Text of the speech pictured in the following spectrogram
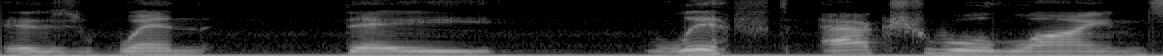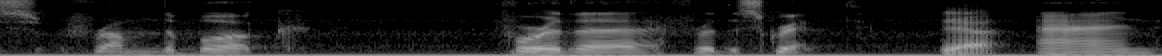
is when they lift actual lines from the book for the for the script Yeah. and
